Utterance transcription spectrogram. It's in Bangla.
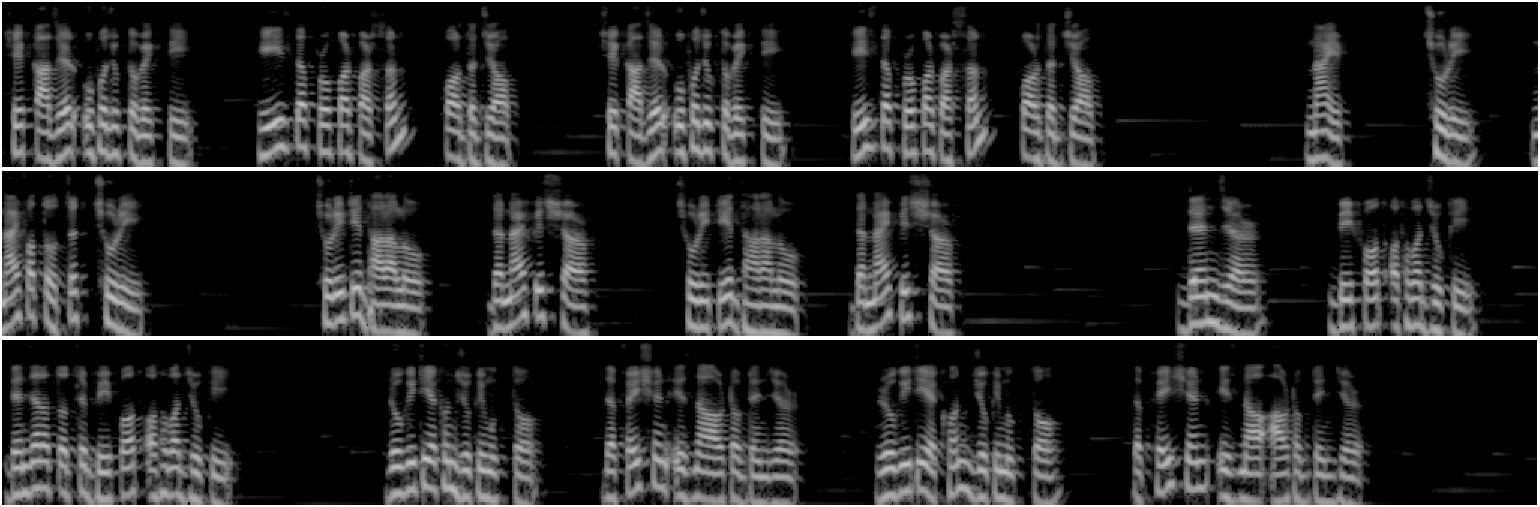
সে কাজের উপযুক্ত ব্যক্তি। He is the proper person for the job সে কাজের উপযুক্ত ব্যক্তি। He is the proper person for the job knife ছুরি। নাইফ অর্থ হচ্ছে ছুরি। ছুরিটি ধারালো। দ্য নাইফ ইজ শার্প ছুরিটি ধারালো। The knife is sharp danger বিপদ অথবা ঝুঁকি। ডেঞ্জার অর্থ হচ্ছে বিপদ অথবা ঝুঁকি। রোগীটি এখন ঝুঁকিমুক্ত। The patient is now out of danger রোগীটি এখন ঝুঁকিমুক্ত। The patient is now out of danger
